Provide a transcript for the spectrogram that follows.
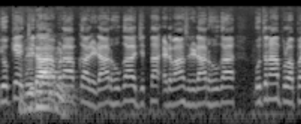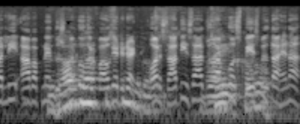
क्योंकि जितना बड़ा आपका रेडार होगा जितना एडवांस रेडार होगा उतना प्रॉपरली आप अपने दुश्मन को कर पाओगे डिटेक्ट और साथ ही साथ जो आपको स्पेस मिलता है ना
